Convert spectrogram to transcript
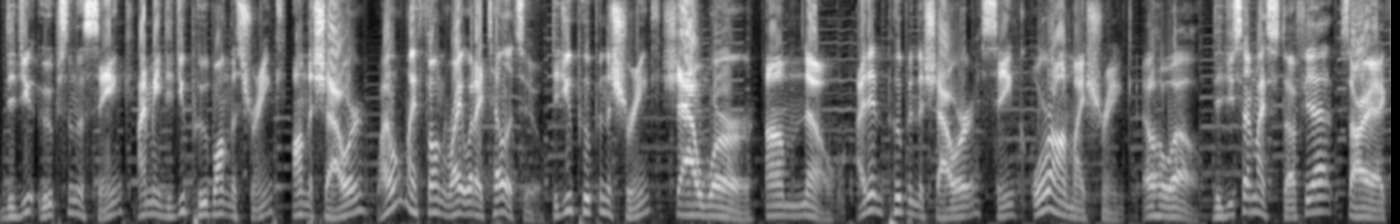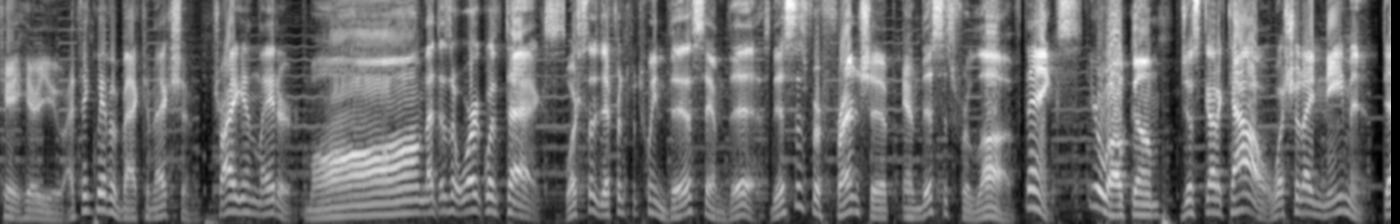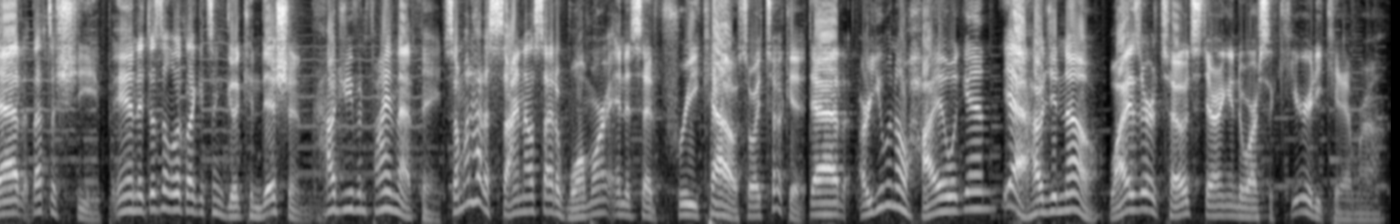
Did you oops in the sink? I mean, did you poop on the shrink? On the shower? Why won't my phone write what I tell it to? Did you poop in the shrink? Shower. Um, no. I didn't poop in the shower, sink, or on my shrink. LOL. Did you send my stuff yet? Sorry, I can't hear you. I think we have a bad connection. Try again later. Mom, that doesn't work with text. What's the difference between this and this? This is for friendship and this is for love. Thanks. You're welcome. Just got a cow. What should I name it? Dad, that's a sheep and it doesn't look like it's in good condition. How'd you even find that thing? Someone had a sign outside of Walmart and it said free cow, so I took it. Dad, are you in Ohio again? Yeah, how'd you know? Why is there a toad staring into our security camera?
